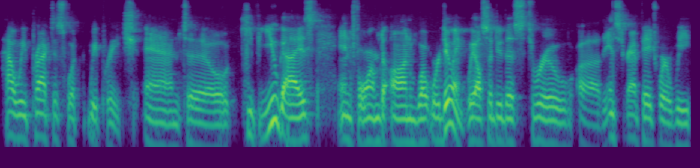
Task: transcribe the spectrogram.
how we practice what we preach and to keep you guys informed on what we're doing. We also do this through uh, the Instagram page where we,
